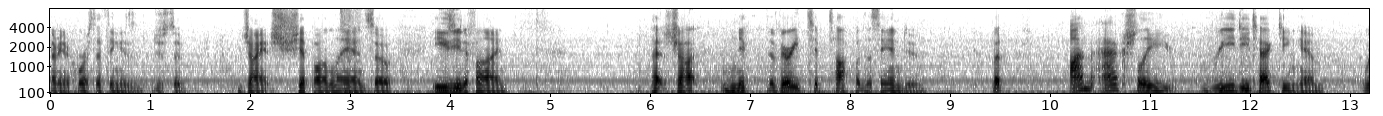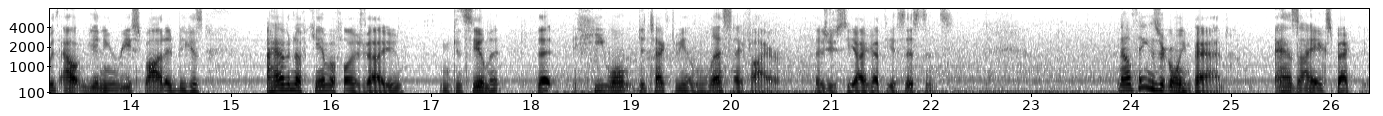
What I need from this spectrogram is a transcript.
I mean, of course, that thing is just a giant ship on land, so easy to find. That shot nicked the very tip top of the sand dune. But I'm actually redetecting him without getting respotted because I have enough camouflage value and concealment that he won't detect me unless I fire. As you see, I got the assistance. Now things are going bad, as I expected.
